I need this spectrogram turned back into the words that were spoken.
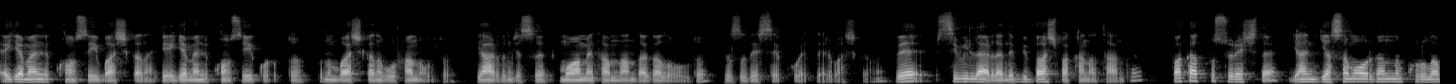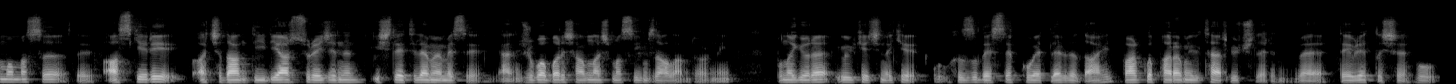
Egemenlik Konseyi Başkanı, Egemenlik Konseyi kuruldu. Bunun başkanı Burhan oldu. Yardımcısı Muhammed Hamdan Dagal oldu. Hızlı Destek Kuvvetleri Başkanı. Ve sivillerden de bir başbakan atandı. Fakat bu süreçte yani yasama organının kurulamaması, işte askeri açıdan DDR sürecinin işletilememesi, yani Juba Barış Anlaşması imzalandı örneğin. Buna göre ülke içindeki hızlı destek kuvvetleri de dahil farklı paramiliter güçlerin ve devlet dışı bu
